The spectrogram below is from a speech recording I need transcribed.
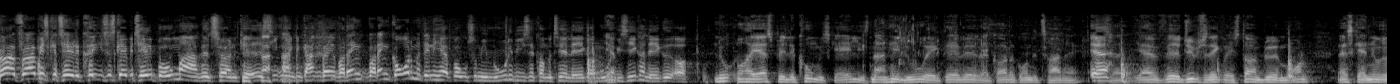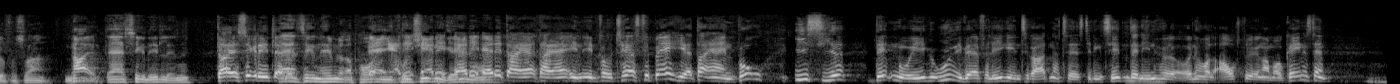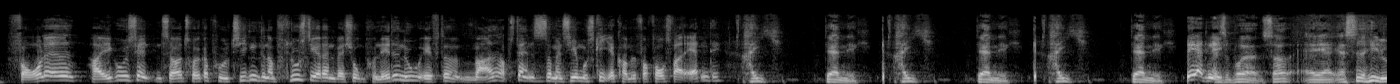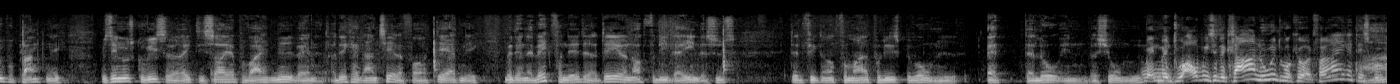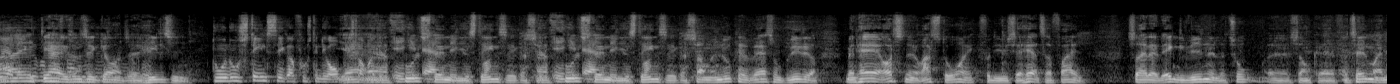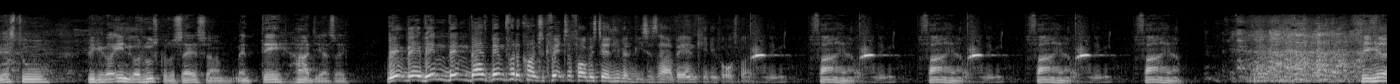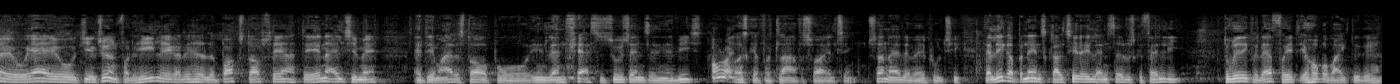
Før, før vi skal tale krig, så skal vi tale bogmarkedet, Søren Gade. Sig mig en gang, hvad, hvordan, hvordan går det med den her bog, som I muligvis er kommet til at lægge, og muligvis ikke har lægget? Og... Nu, nu har jeg spillet komisk Ali i snart en hel uge, ikke? Det er jeg ved at være godt og grundigt træt af. Ja. Altså, jeg ved dybest set ikke, hvad historien bliver i morgen. Hvad skal jeg nu ud og forsvare? Men Nej. Der er sikkert et eller andet. Der er sikkert et eller Der er andet. sikkert en hemmelig rapport Ja, i er politikken det, igen. er det, er det, der er, der er en, en, for tag os tilbage her, der er en bog, I siger, den må ikke ud, i hvert fald ikke indtil retten har taget stilling til den. Den indeholder afsløringer om Afghanistan. Forlaget har ikke udsendt den, så trykker politikken den, og pludselig er der en version på nettet nu, efter meget opstandelse, så man siger, måske er kommet fra forsvaret. Er den det? Hej, det er den ikke. Hej, det er den ikke. Hej, det er den ikke. Det er den ikke. Altså prøv at, så er jeg, jeg sidder helt ude på planken, ikke? Hvis det nu skulle vise sig være rigtigt, så er jeg på vej ned i vandet, og det kan jeg garantere dig for, det er den ikke. Men den er væk fra nettet, og det er jo nok, fordi der er en, der synes, den fik nok for meget politisk bevågenhed, at der lå en version ude. Men, men du afviser det klarere nu, end du har gjort før, ikke? At det skulle være lækket på det har jeg sådan set gjort uh, hele tiden. Du er nu stensikker og fuldstændig overbevist om, at er den ikke er fuldstændig stensikker, så jeg er fuldstændig fra- stensikker, som man nu kan være som politiker. Men her er oddsene jo ret store, ikke? Fordi hvis jeg her tager fejl, så er der et enkelt vidne eller to, øh, som kan fortælle mig i næste uge. Vi kan godt, egentlig godt huske, hvad du sagde, Søren, men det har de altså ikke. Hvem, hvem, hvem, hvem, hvad- hvem får det konsekvenser for, hvis det alligevel viser sig at være en kilde i forsvaret? Far her. Der har ligget? Far her. Der har ligget? Far her. Der har ligget? Far her. Det hedder jo, jeg er jo direktøren for det hele, ikke? og det hedder The Box Stops her. Det ender altid med, at det er mig, der står på en eller anden færdselsudsendelse i en avis, Alright. og skal forklare og forsvare alting. Sådan er det at være i politik. Der ligger bananskrald til dig et eller andet sted, du skal falde i. Du ved ikke, hvad det er for et. Jeg håber bare ikke, det er det her.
